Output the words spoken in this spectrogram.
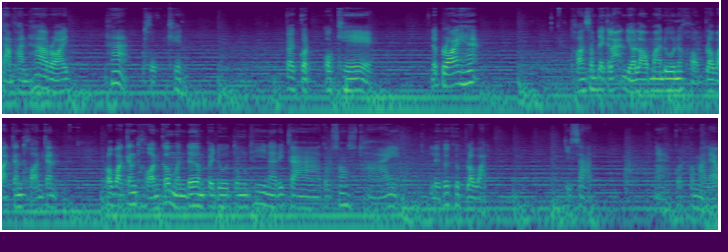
13,505โทเค็นก็กดโอเค เรียบร้อยฮะถอนสำเร็จละเดี๋ยวเรามาดูในของประวัติการถอนกัน ประวัติการถอนก็เหมือนเดิมไปดูตรงที่นาฬิกาตรงช่องสุดท้าย หรือก็คือประวัติกิศาสตร์นะกดเข้ามาแล้ว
